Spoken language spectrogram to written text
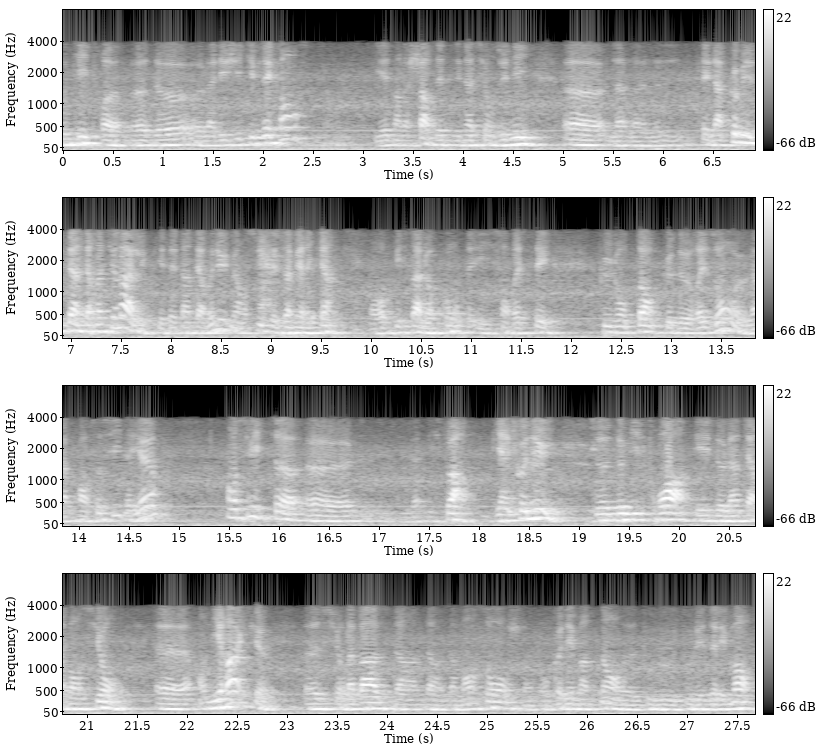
au titre euh, de euh, la légitime défense, qui est dans la charte des, Nations Unies, euh, c'est la communauté internationale qui était intervenue, mais ensuite les Américains ont repris ça à leur compte et ils sont restés plus longtemps que de raison, la France aussi d'ailleurs. Ensuite, l'histoire bien connue de 2003 et de l'intervention en Irak, euh, sur la base d'un mensonge dont on connaît maintenant euh, tous les éléments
